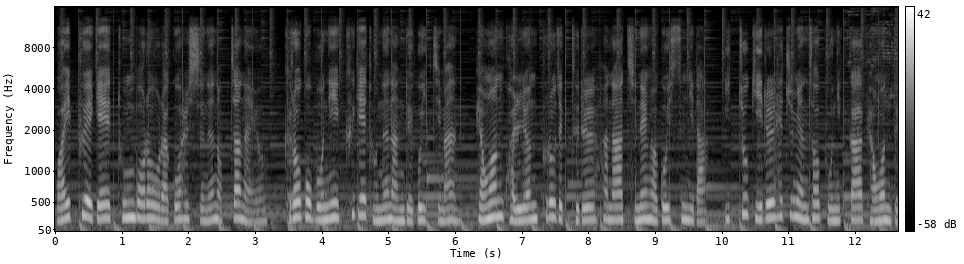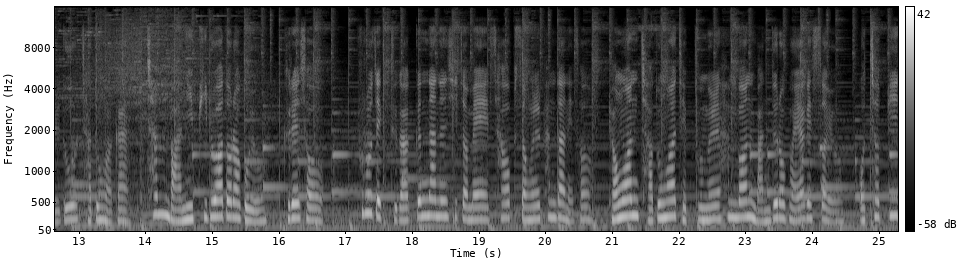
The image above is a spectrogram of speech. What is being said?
와이프에게 돈 벌어오라고 할 수는 없잖아요. 그러고 보니 크게 돈은 안 되고 있지만 병원 관련 프로젝트를 하나 진행하고 있습니다. 이쪽 일을 해주면서 보니까 병원들도 자동화가 참 많이 필요하더라고요. 그래서 프로젝트가 끝나는 시점에 사업성을 판단해서 병원 자동화 제품을 한번 만들어 봐야겠어요. 어차피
